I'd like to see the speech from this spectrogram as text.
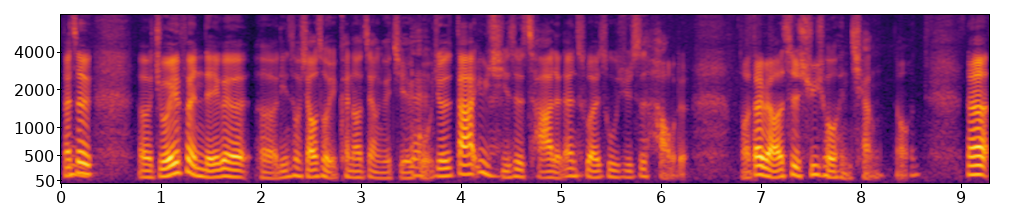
那这呃九月份的一个呃零售销售也看到这样一个结果，就是大家预期是差的，但出来数据是好的哦，代表的是需求很强哦。那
